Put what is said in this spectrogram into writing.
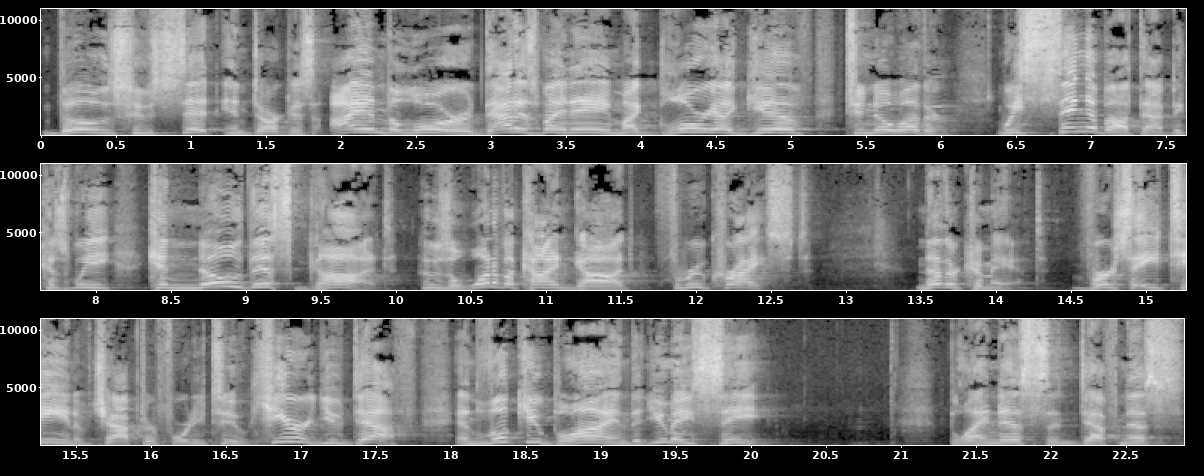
those who sit in darkness. I am the Lord. That is my name. My glory I give to no other. We sing about that because we can know this God who's a one of a kind God through Christ. Another command, verse 18 of chapter 42 Hear, you deaf, and look, you blind, that you may see. Blindness and deafness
